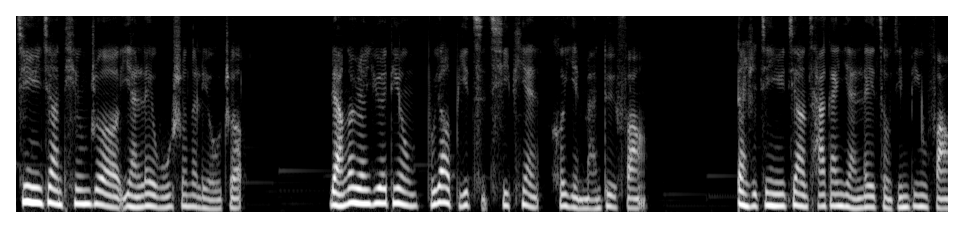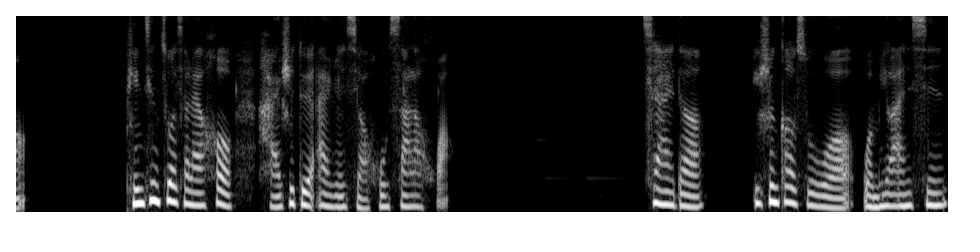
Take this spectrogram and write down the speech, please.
金鱼酱听着，眼泪无声的流着。两个人约定不要彼此欺骗和隐瞒对方，但是金鱼酱擦干眼泪走进病房。平静坐下来后，还是对爱人小胡撒了谎。亲爱的，医生告诉我，我们要安心，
